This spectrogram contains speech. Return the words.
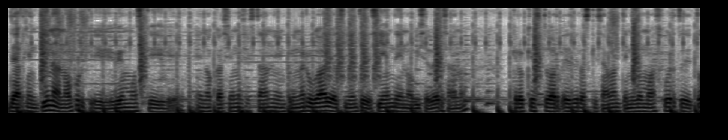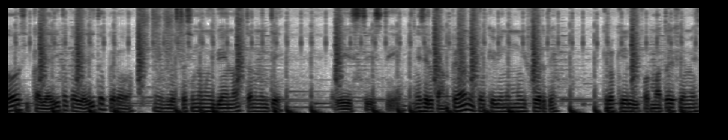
de Argentina, ¿no? Porque vemos que en ocasiones están en primer lugar y al siguiente descienden o viceversa, ¿no? Creo que Stuart es de los que se ha mantenido más fuerte de todos y calladito, calladito, pero eh, lo está haciendo muy bien, ¿no? Actualmente este, este, es el campeón y creo que viene muy fuerte. creo que el formato de FMS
